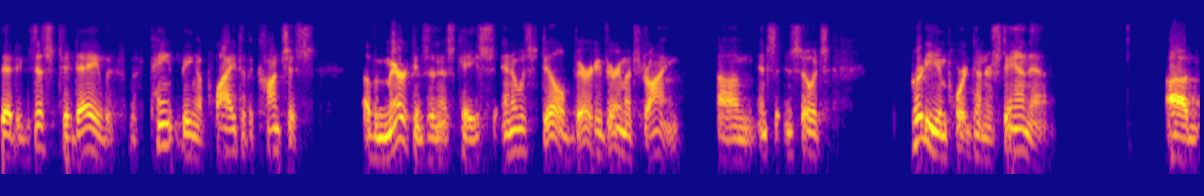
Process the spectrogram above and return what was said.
that exists today with with paint being applied to the conscious of Americans in this case, and it was still very very much drying. Um, and, so, and so it's pretty important to understand that. Um,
